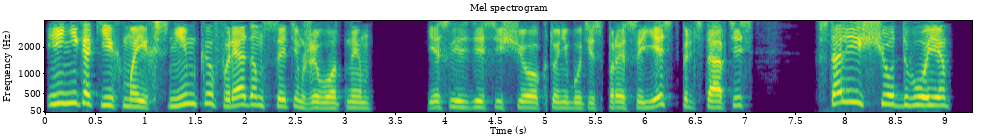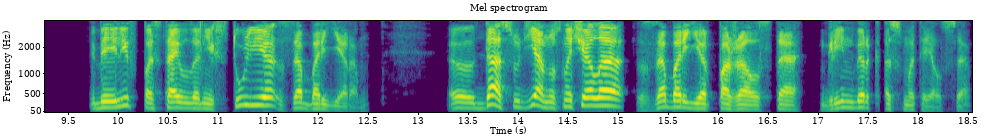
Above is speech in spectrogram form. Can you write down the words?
И никаких моих снимков рядом с этим животным. Если здесь еще кто-нибудь из прессы есть, представьтесь. Встали еще двое. Бейлиф поставил для них стулья за барьером. «Э, «Да, судья, но сначала за барьер, пожалуйста». Гринберг осмотрелся.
